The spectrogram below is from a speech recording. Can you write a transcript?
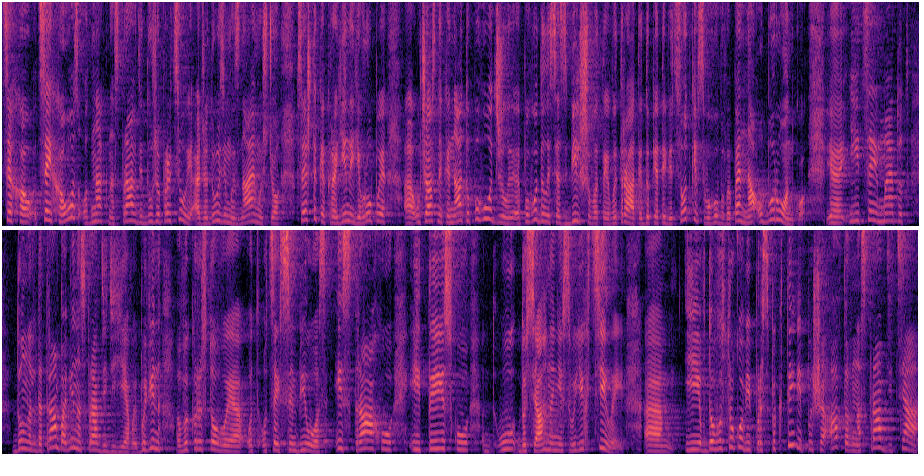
Це хао- цей хаос, однак, насправді дуже працює. Адже друзі, ми знаємо, що все ж таки країни Європи, е, учасники НАТО, погоджили, погодилися збільшувати витрати до 5% свого ВВП на оборонку. Е, І цей метод Дональда Трампа він насправді дієвий, бо він використовує от, оцей симбіоз і страху, і тиску у досягненні своїх цілей. Ем, і в довгостроковій перспективі пише автор, насправді ця,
